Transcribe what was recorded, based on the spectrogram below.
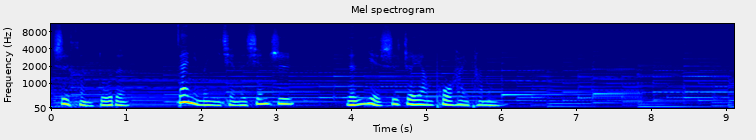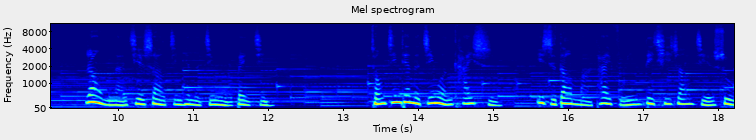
是很多的。在你们以前的先知。人也是这样迫害他们。让我们来介绍今天的经文背景。从今天的经文开始，一直到马太福音第七章结束，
